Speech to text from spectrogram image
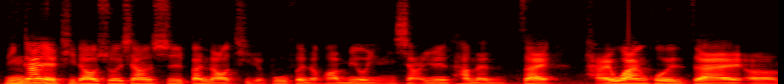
您刚刚也提到说，像是半导体的部分的话没有影响，因为他们在台湾或者在呃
